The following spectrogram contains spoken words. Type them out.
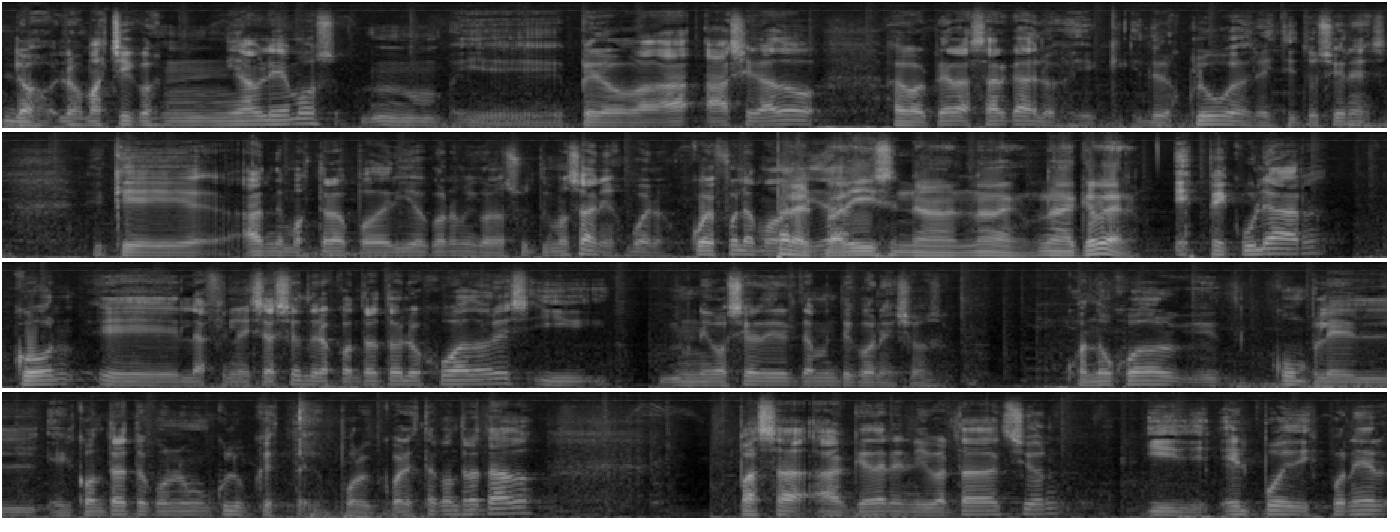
los, los más chicos ni hablemos, mm, pero ha, ha llegado a golpear las arcas de los, de los clubes, de las instituciones que han demostrado poderío económico en los últimos años. Bueno, ¿cuál fue la para el na- nada, nada que ver. especular con eh, la finalización de los contratos de los jugadores y negociar directamente con ellos. Cuando un jugador eh, cumple el, contrato con un club que está- por el cual está contratado, pasa a quedar en libertad de acción y él puede disponer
